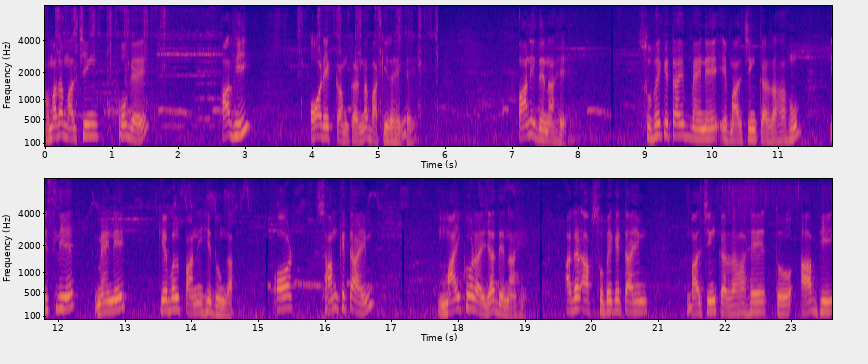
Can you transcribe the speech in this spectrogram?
हमारा माल्चिंग हो गए, अभी और एक काम करना बाकी रह गए। पानी देना है। सुबह के टाइम मैंने ये माल्चिंग कर रहा हूँ, इसलिए मैंने केवल पानी ही दूँगा। और शाम के टाइम माइक्रोराइजा देना है। अगर आप सुबह के टाइम माल्चिंग कर रहा है तो आप भी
